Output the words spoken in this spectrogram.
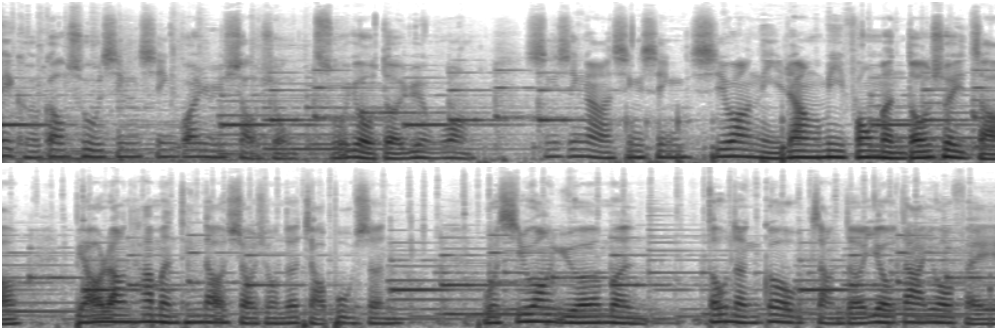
贝壳告诉星星关于小熊所有的愿望：“星星啊，星星，希望你让蜜蜂们都睡着，不要让他们听到小熊的脚步声。我希望鱼儿们。”都能够长得又大又肥，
